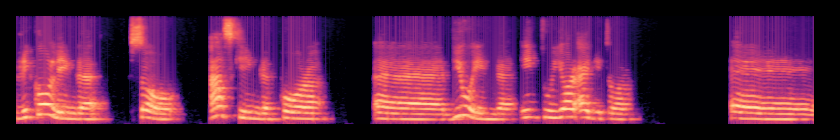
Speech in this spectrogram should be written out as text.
recalling, so asking for uh, viewing into your editor, uh,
